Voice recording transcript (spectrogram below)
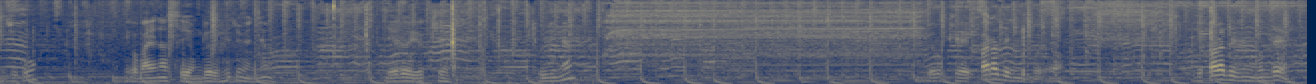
해주고 이거 마이너스 연결을 해주면요. 얘를 이렇게 돌리면 이렇게 빨아들이는 거예요. 이게 빨아들이는 건데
